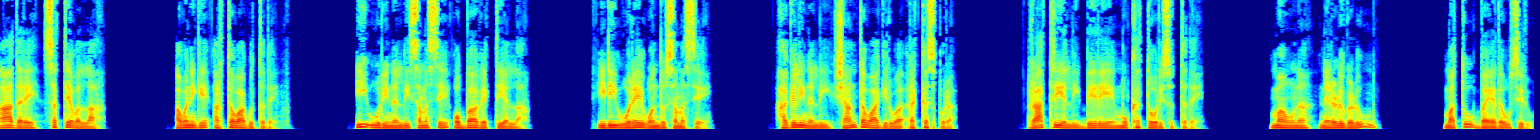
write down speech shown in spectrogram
ಆದರೆ ಸತ್ಯವಲ್ಲ. ಅವನಿಗೆ ಅರ್ಥವಾಗುತ್ತದೆ. ಈ ಊರಿನಲ್ಲಿ ಸಮಸ್ಯೆ ಒಬ್ಬ ವ್ಯಕ್ತಿಯಲ್ಲ. ಇಡೀ ಊರೇ ಒಂದು ಸಮಸ್ಯೆ. ಹಗಲಿನಲ್ಲಿ ಶಾಂತವಾಗಿರುವ ರಕ್ಕಸ್ಪುರ. ರಾತ್ರಿಯಲ್ಲಿ ಬೇರೆಯೇ ಮುಖ ತೋರಿಸುತ್ತದೆ. ಮೌನ ನೆರಳುಗಳು ಮತ್ತು ಭಯದ ಉಸಿರು.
